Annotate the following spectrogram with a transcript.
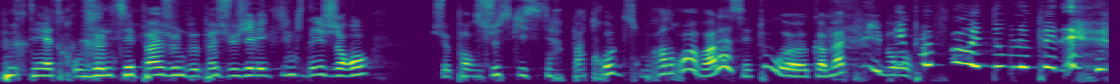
peut-être, ou je ne sais pas, je ne veux pas juger les kinks des gens. Je pense juste qu'il se sert pas trop de son bras droit, voilà, c'est tout, euh, comme appui, bon. Il peut faire une double PD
